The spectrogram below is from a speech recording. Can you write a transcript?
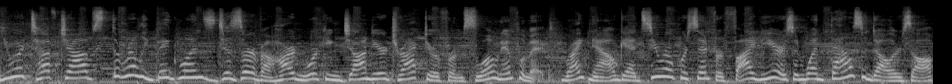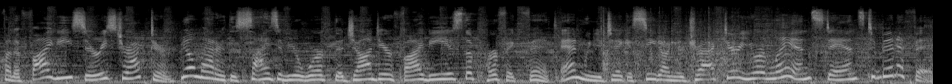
Your tough jobs, the really big ones, deserve a hard-working John Deere tractor from Sloan Implement. Right now, get 0% for five years and $1,000 off on a 5E Series tractor. No matter the size of your work, the John Deere 5E is the perfect fit. And when you take a seat on your tractor, your land stands to benefit.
